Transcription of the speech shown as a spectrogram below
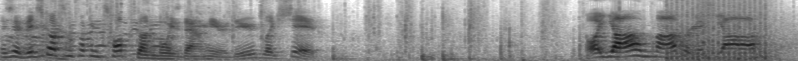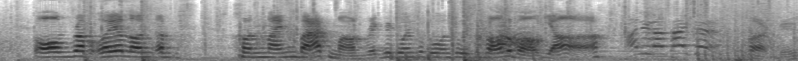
They said they just got some fucking Top Gun boys down here, dude. Like shit. Oh yeah, Maverick, yeah. Oh, rub oil on um, on my back, Maverick. We're going to go into his volleyball, yeah. Fuck, dude.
